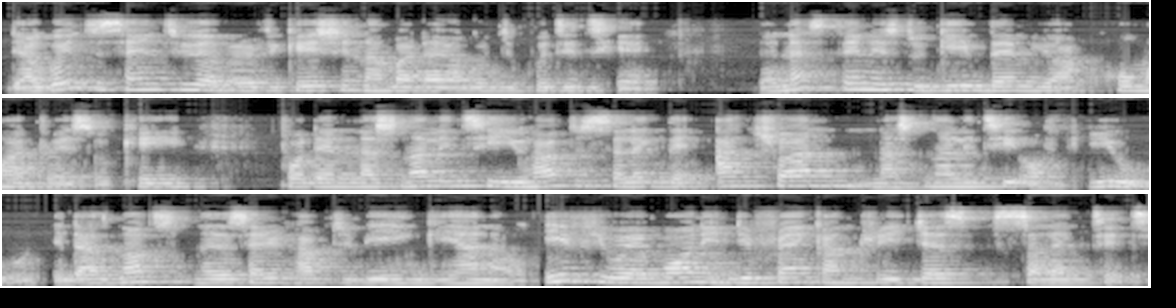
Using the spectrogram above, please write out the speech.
They are going to send you a verification number that you are going to put it here. The next thing is to give them your home address, okay? For the nationality, you have to select the actual nationality of you. It does not necessarily have to be in Guyana. If you were born in different country, just select it,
